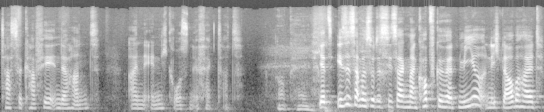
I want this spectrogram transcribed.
Tasse Kaffee in der Hand einen ähnlich großen Effekt hat. Okay. Jetzt ist es aber so, dass Sie sagen, mein Kopf gehört mir und ich glaube halt,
